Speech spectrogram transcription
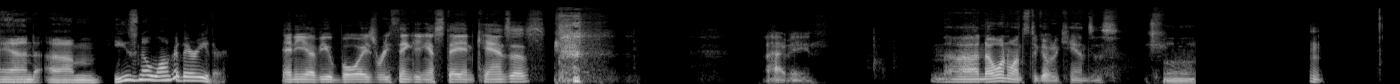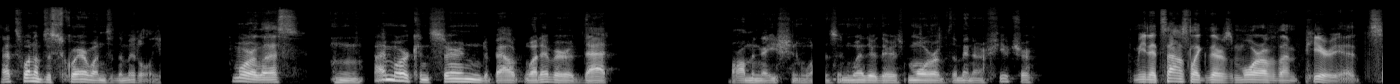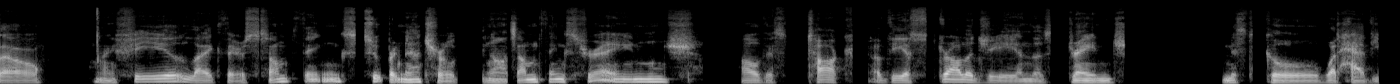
and um, he's no longer there either. Any of you boys rethinking a stay in Kansas? I mean, Nah, no one wants to go to Kansas. Hmm. That's one of the square ones in the middle. More or less. Hmm. I'm more concerned about whatever that abomination was and whether there's more of them in our future. I mean, it sounds like there's more of them, period. So, I feel like there's something supernatural going on, something strange. All this talk of the astrology and the strange mystical what have you.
